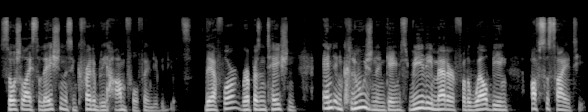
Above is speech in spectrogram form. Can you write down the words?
Social isolation is incredibly harmful for individuals. Therefore, representation and inclusion in games really matter for the well-being of society.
